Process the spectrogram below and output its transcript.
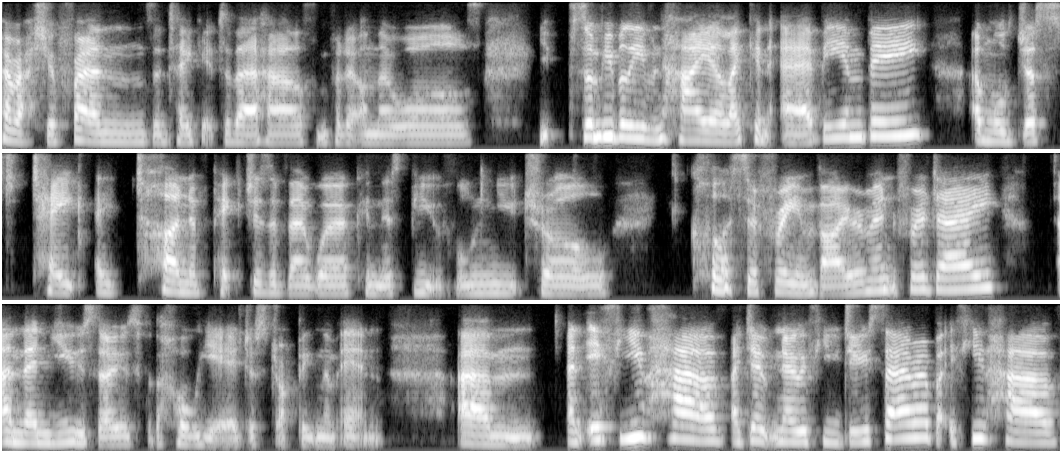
harass your friends and take it to their house and put it on their walls. Some people even hire like an Airbnb and will just take a ton of pictures of their work in this beautiful, neutral, clutter free environment for a day and then use those for the whole year, just dropping them in. Um, and if you have, I don't know if you do, Sarah, but if you have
